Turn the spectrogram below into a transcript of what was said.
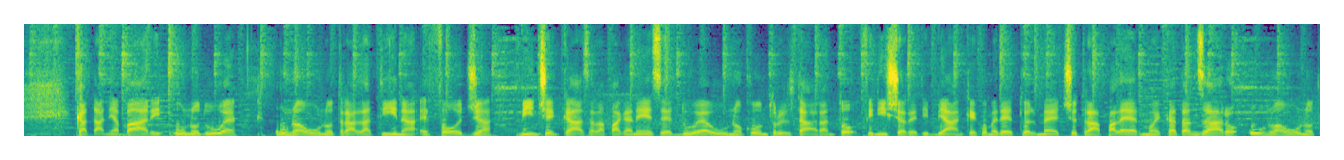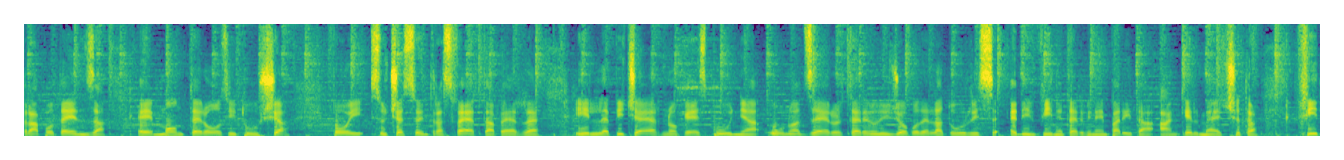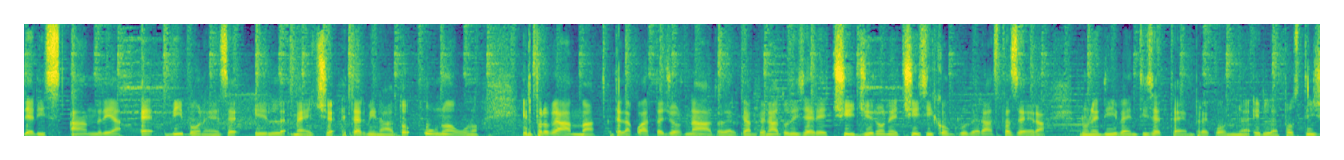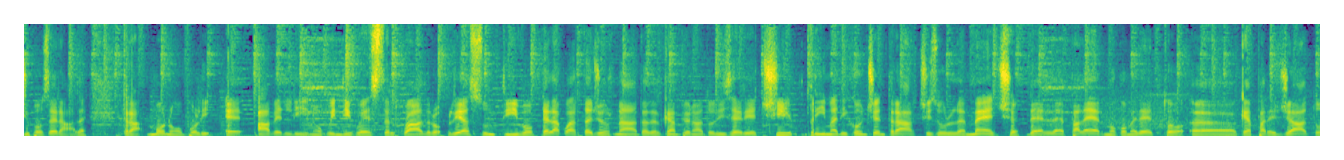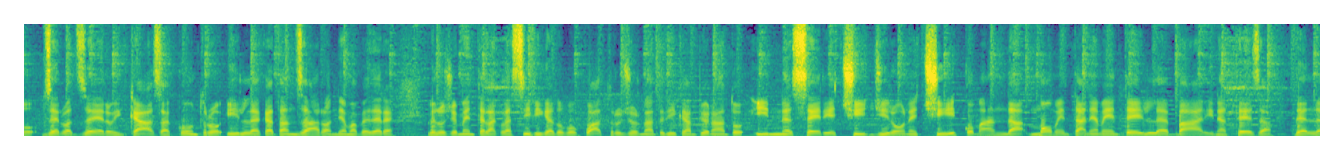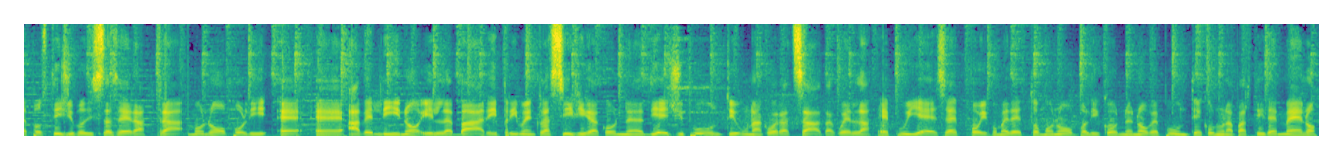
Catania Bari 1-2 1-1 tra Latina e Foggia, vince in casa la Paganese 2-1 contro il Taranto, finisce a reti bianche come detto il match tra Palermo e Catanzaro, 1-1 tra Potenza e Monterosi Tuscia, poi successo in trasferta per il Picerno che espugna 1-0 il terreno di gioco della Turris ed infine termina in parità anche il match tra Fidelis Andria e Vibonese. Il match è terminato 1-1. Il programma della quarta giornata del campionato di Serie C Girone C si concluderà stasera, lunedì 20 settembre, con il posticipo serale tra Monopoli e Avellino. Quindi questo è il quadro riassuntivo della quarta giornata del campionato di Serie C. Prima di concentrarci sul match del Palermo, come detto, eh, che ha pareggiato 0-0 in casa contro il Catanzaro, andiamo a vedere velocemente la classifica dopo quattro giornate di campionato in Serie C, Girone C. Comanda momentaneamente il Bari in attesa del posticipo di stasera tra Monopoli e eh, Avellino. Il Bari primo in classifica con 10 punti, una corazzata, quella è pugliese, poi come detto Monopoli con 9 punti e con una partita in meno.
